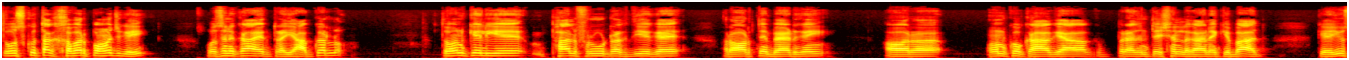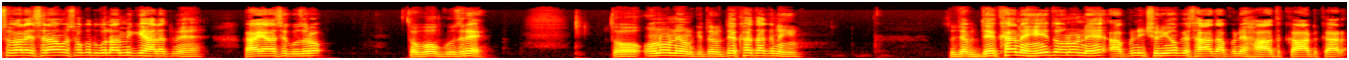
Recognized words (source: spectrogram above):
तो उसको तक खबर पहुँच गई। उसने कहा, एक ट्राई आप कर लो। तो उनके लिए फल फ्रूट रख दिए गए और औरतें बैठ गईं और उनको कहा गया प्रेजेंटेशन लगाने के बाद कि यूसुफ इस्लाम उस वक्त ग़ुलामी की हालत में है। कहा, यहाँ से गुज़रो। तो वो गुज़रे। तो उन्होंने उनकी तरफ़ देखा तक नहीं। तो जब देखा नहीं तो उन्होंने अपनी छुरियों के साथ अपने हाथ काट कर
